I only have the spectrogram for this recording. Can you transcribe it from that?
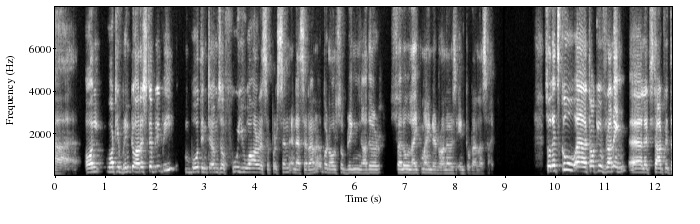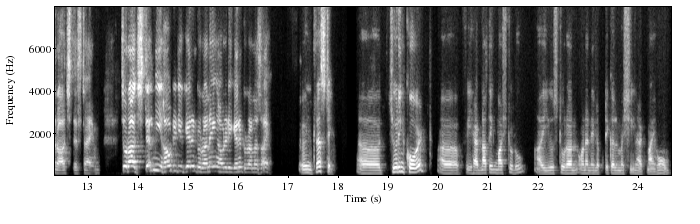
uh, all what you bring to RHWB, both in terms of who you are as a person and as a runner, but also bringing other fellow like-minded runners into Runners High. So let's go uh, talking of running. Uh, let's start with Raj this time. So Raj, tell me, how did you get into running? How did you get into Runners High? Interesting. Uh, during COVID, uh, we had nothing much to do. I used to run on an elliptical machine at my home.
